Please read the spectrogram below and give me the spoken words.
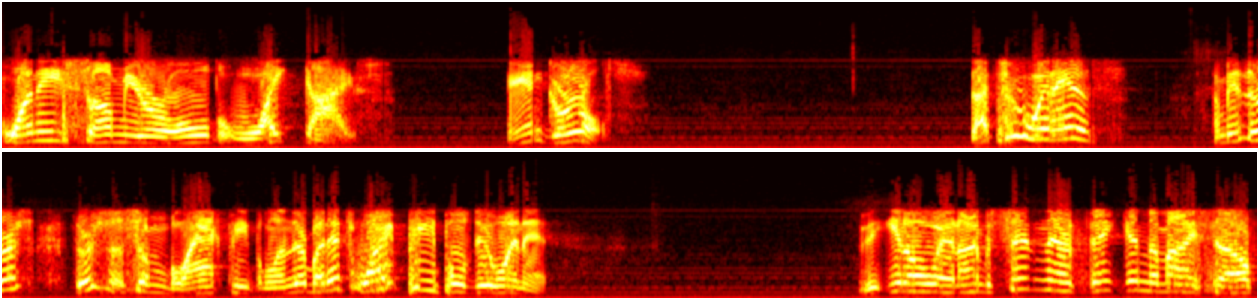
20 some year old white guys and girls. That's who it is. I mean, there's there's some black people in there, but it's white people doing it. You know, and I'm sitting there thinking to myself,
